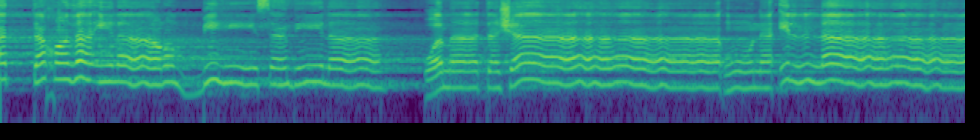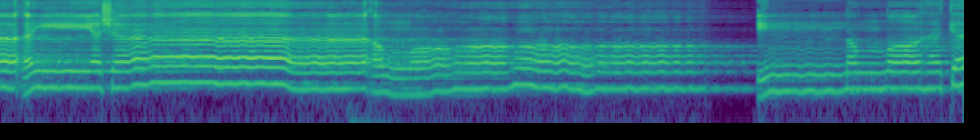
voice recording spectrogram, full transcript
اتخذ إلى ربه سبيلا وما تشاءون إلا أن يشاء الله إن الله كان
